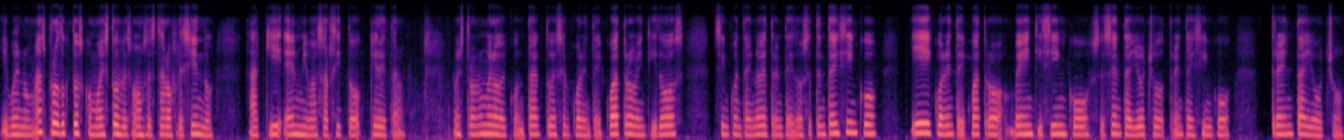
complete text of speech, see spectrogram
Y bueno, más productos como estos les vamos a estar ofreciendo aquí en mi bazarcito Querétaro. Nuestro número de contacto es el 44 22 59 32 75 y 44 25 68 35 38.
